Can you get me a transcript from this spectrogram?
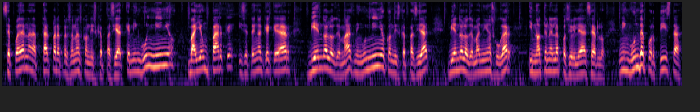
se puedan adaptar para personas con discapacidad. Que ningún niño vaya a un parque y se tenga que quedar viendo a los demás, ningún niño con discapacidad viendo a los demás niños jugar y no tener la posibilidad de hacerlo. Ningún deportista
